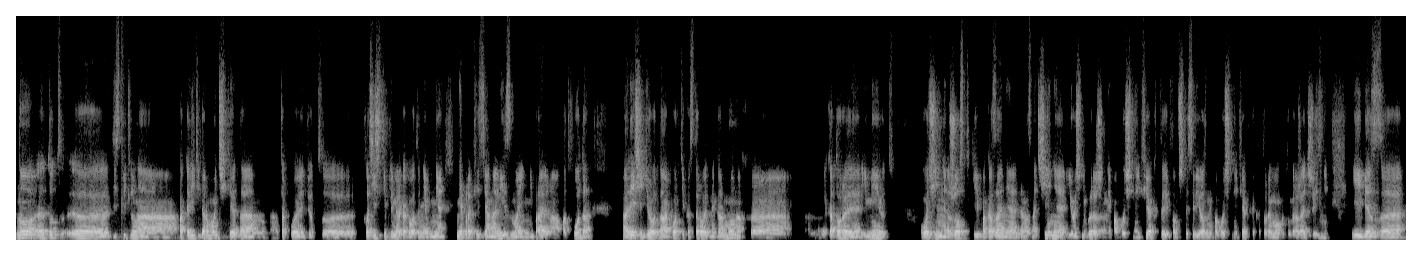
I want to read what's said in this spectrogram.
Но э, тут э, действительно покалить гормончики – это такой идет э, классический пример какого-то не, не, непрофессионализма и неправильного подхода. Речь идет о кортикостероидных гормонах, э, которые имеют очень жесткие показания для назначения и очень выраженные побочные эффекты, в том числе серьезные побочные эффекты, которые могут угрожать жизни. И без, э,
